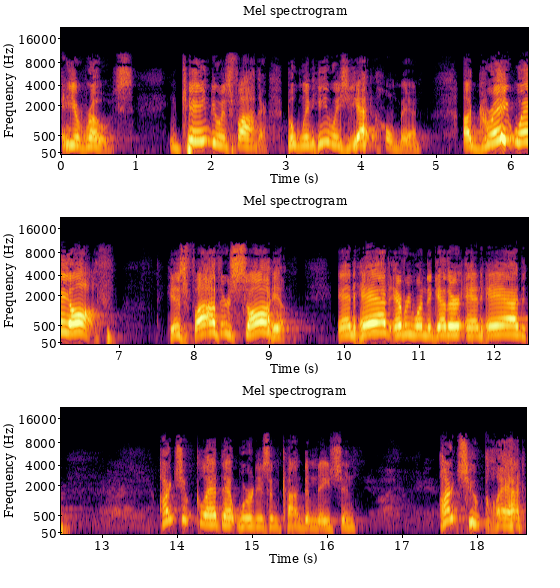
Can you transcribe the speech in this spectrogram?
And he arose and came to his father. But when he was yet, oh man, a great way off, his father saw him and had everyone together and had. Aren't you glad that word isn't condemnation? Aren't you glad?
